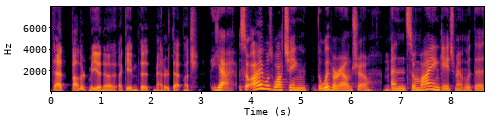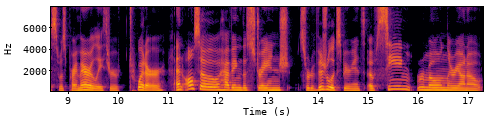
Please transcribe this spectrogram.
that bothered me in a, a game that mattered that much. Yeah. So I was watching the Whip Around show. Mm-hmm. And so my engagement with this was primarily through Twitter and also having the strange sort of visual experience of seeing Ramon Laureano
